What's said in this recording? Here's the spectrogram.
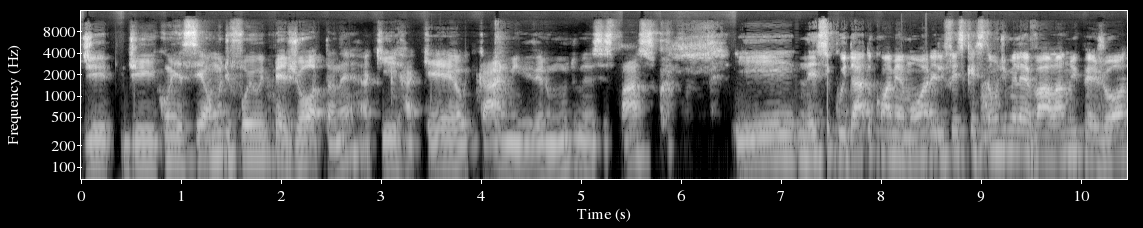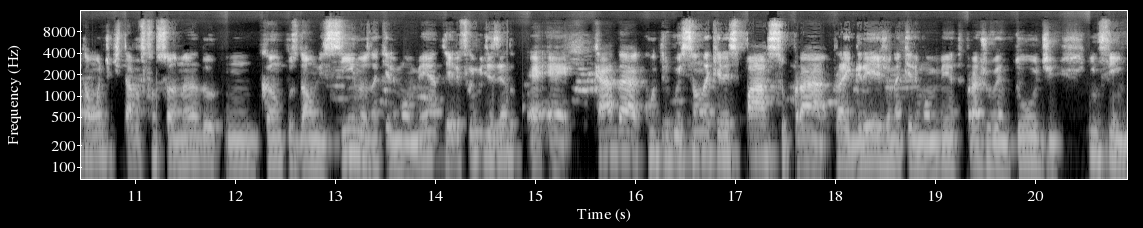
de, de conhecer aonde foi o IPJ. Né? Aqui, Raquel e Carmen viveram muito nesse espaço. E nesse cuidado com a memória, ele fez questão de me levar lá no IPJ, onde estava funcionando campus da Unicinos naquele momento. E ele foi me dizendo é, é cada contribuição daquele espaço para a igreja naquele momento, para a juventude, enfim.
